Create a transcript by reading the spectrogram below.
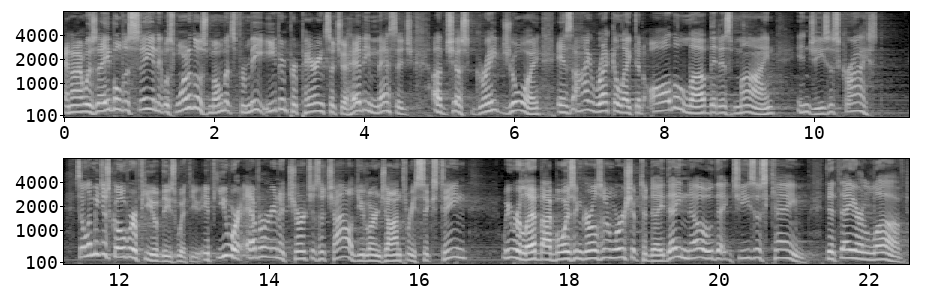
And I was able to see, and it was one of those moments for me, even preparing such a heavy message of just great joy, as I recollected all the love that is mine in Jesus Christ. So let me just go over a few of these with you. If you were ever in a church as a child, you learned John 3:16. We were led by boys and girls in worship today. They know that Jesus came, that they are loved.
